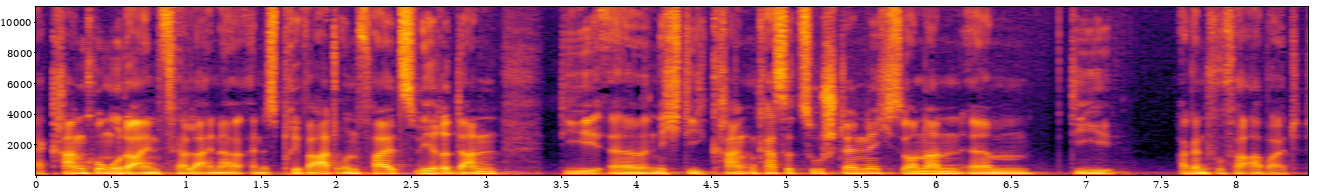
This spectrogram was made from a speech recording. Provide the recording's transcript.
Erkrankung oder im Falle einer, eines Privatunfalls wäre dann die, äh, nicht die Krankenkasse zuständig, sondern ähm, die Agentur für Arbeit.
